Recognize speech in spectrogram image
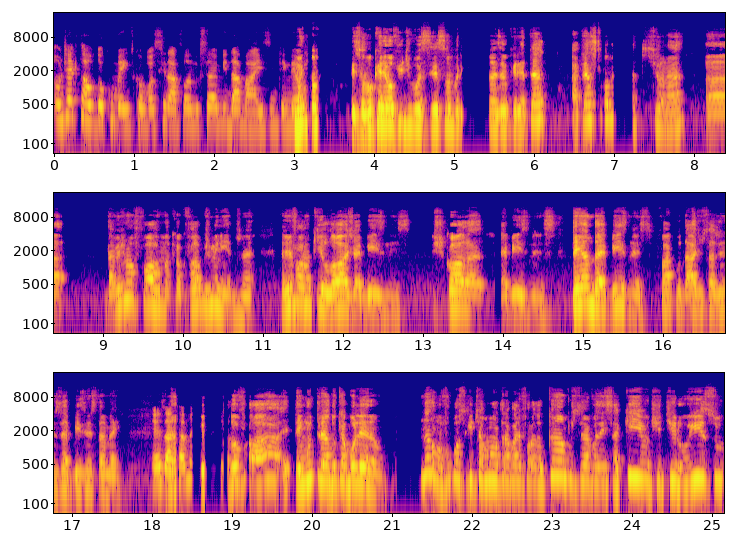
onde é que tá o documento que eu vou assinar falando que você vai me dar mais, entendeu? Muito isso. Eu vou querer ouvir de você sobre isso, mas eu queria até, até sobre adicionar uh, da mesma forma que eu falo para os meninos, né? Da mesma forma que loja é business, escola é business, tenda é business, faculdade nos Estados Unidos é business também. Exatamente. Não, o treinador fala, ah, tem muito treinador que é boleirão. Não, eu vou conseguir te arrumar um trabalho fora do campo, você vai fazer isso aqui, eu te tiro isso,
